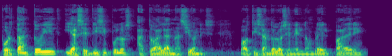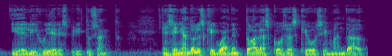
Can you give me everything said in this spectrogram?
Por tanto, id y haced discípulos a todas las naciones, bautizándolos en el nombre del Padre y del Hijo y del Espíritu Santo, enseñándoles que guarden todas las cosas que os he mandado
